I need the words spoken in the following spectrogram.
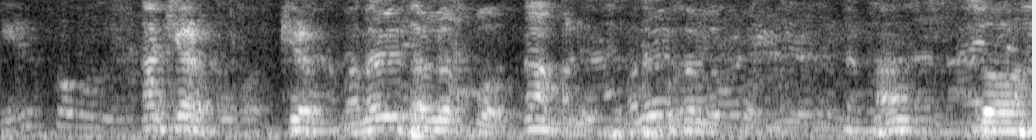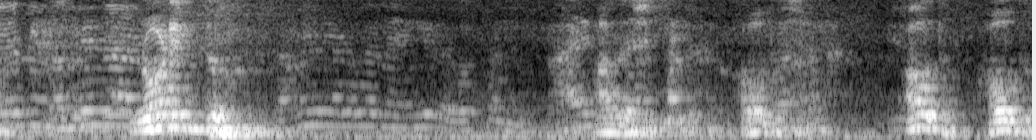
ಹಾಂ ಕೇಳ್ಕೊಬೋದು ಕೇಳ್ಕೊ ಮನವಿ ಸಲ್ಲಿಸ್ಬೋದು. ಹಾಂ ಮನವಿ ಮನವಿ ಸಲ್ಲಿಸ್ಬೋದು. ಹಾಂ ಸೊ ನೋಡಿದ್ದು? ಆದೇಶ ಮಾಡಿದ್ರು ಹೌದು ಸರ್. ಹೌದು ಹೌದು.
